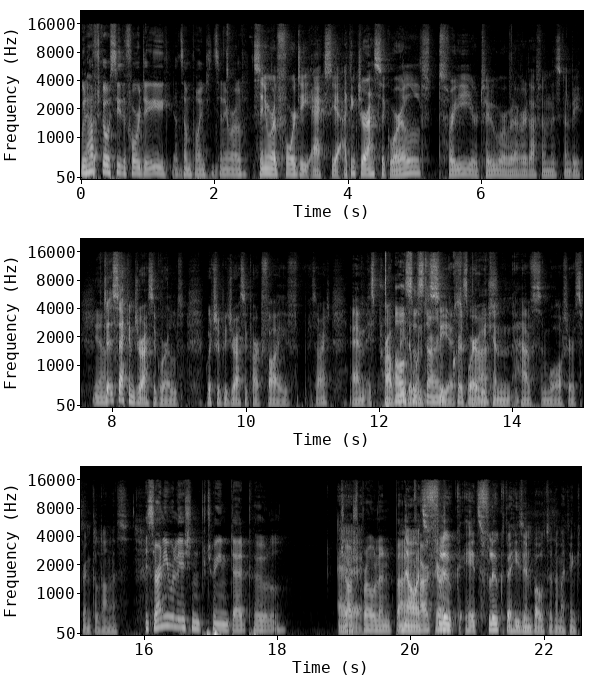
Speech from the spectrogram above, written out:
We'll have to go see the 4D at some point in Cineworld. Cineworld 4DX. Yeah, I think Jurassic World three or two or whatever that film is going to be. Yeah. T- second Jurassic World, which would be Jurassic Park five. Is that right? Um, is probably Also the one to see it Chris where we can have some water sprinkled on us. Is there any relation between Deadpool, Josh Uh, Brolin, bad no, it's fluke. It's fluke that he's in both of them. I think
